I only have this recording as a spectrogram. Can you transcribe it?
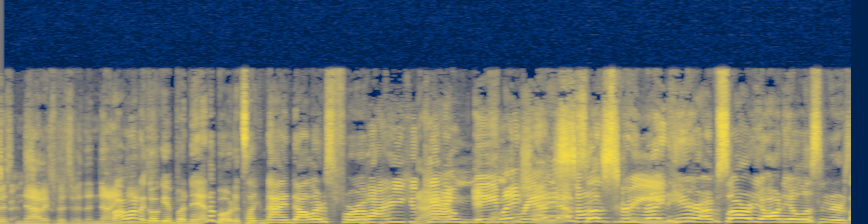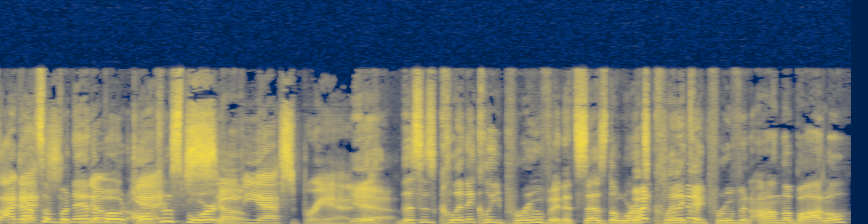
It expensive. was not expensive in the If nineties. I want to go get banana boat, it's like nine dollars for a. Why are you Now, getting name inflation. brand I have sunscreen? sunscreen right here. I'm sorry, audio listeners. I got Get- some banana no, boat get Ultra Sport. So- CVS brand. Yeah. This, this is clinically proven. It says the words What clinically clinic? proven on the bottle.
